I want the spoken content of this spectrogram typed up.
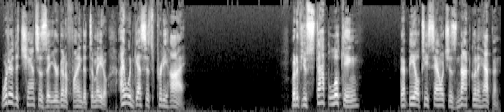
what are the chances that you're going to find a tomato? I would guess it's pretty high. But if you stop looking, that BLT sandwich is not going to happen.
